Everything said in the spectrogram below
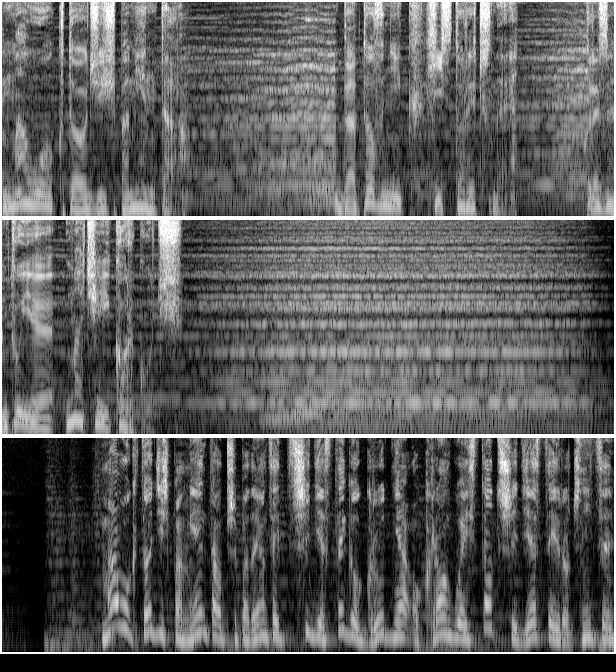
Mało kto dziś pamięta. Datownik historyczny prezentuje Maciej Korkuć. Mało kto dziś pamięta o przypadającej 30 grudnia okrągłej 130. rocznicy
